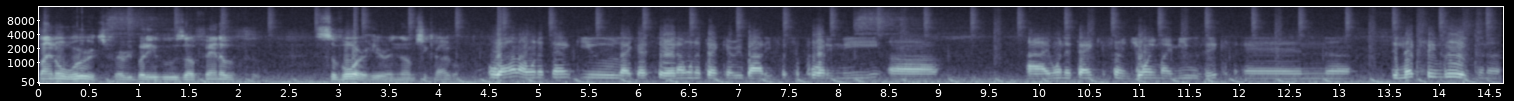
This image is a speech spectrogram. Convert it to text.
final words for everybody who's a fan of Savour here in um, Chicago? Well, I want to thank you. Like I said, I want to thank everybody for supporting me. Uh, I want to thank you for enjoying my music, and uh, the next single is gonna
